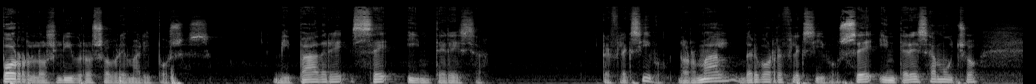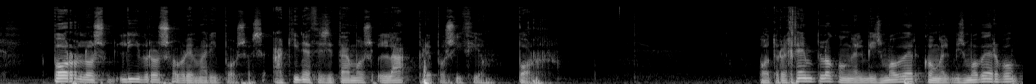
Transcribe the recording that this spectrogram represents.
por los libros sobre mariposas. Mi padre se interesa. Reflexivo, normal, verbo reflexivo. Se interesa mucho por los libros sobre mariposas. Aquí necesitamos la preposición por. Otro ejemplo con el mismo, verbo.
